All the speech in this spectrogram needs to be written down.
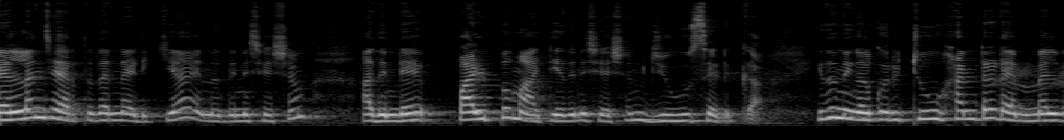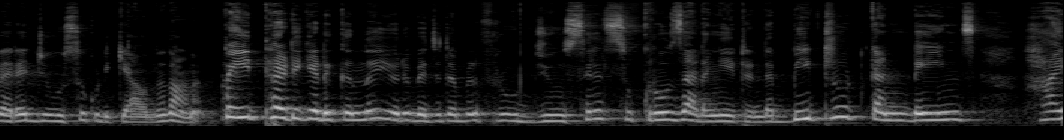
വെള്ളം ചേർത്ത് തന്നെ അടിക്കുക എന്നതിന് ശേഷം അതിന്റെ പൾപ്പ് മാറ്റിയതിന് ശേഷം ജ്യൂസ് എടുക്കുക. ഇത് നിങ്ങൾക്കൊരു ടു ഹൺഡ്രഡ് എം എൽ വരെ ജ്യൂസ് കുടിക്കാവുന്നതാണ്. അപ്പോൾ എയ്റ്റ് തേർട്ടിക്ക് എടുക്കുന്ന ഈ ഒരു വെജിറ്റബിൾ ഫ്രൂട്ട് ജ്യൂസിൽ സുക്രോസ് അടങ്ങിയിട്ടുണ്ട്. Beetroot contains high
